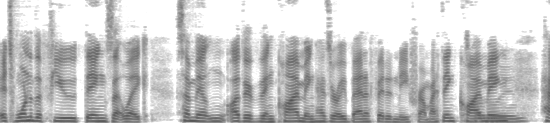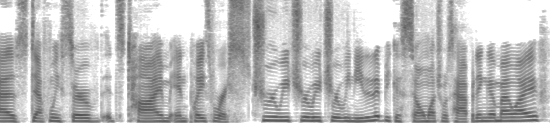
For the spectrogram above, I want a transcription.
it's one of the few things that like something other than climbing has really benefited me from. I think climbing Totally. has definitely served its time in place where I truly, truly, truly needed it because so much was happening in my life.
